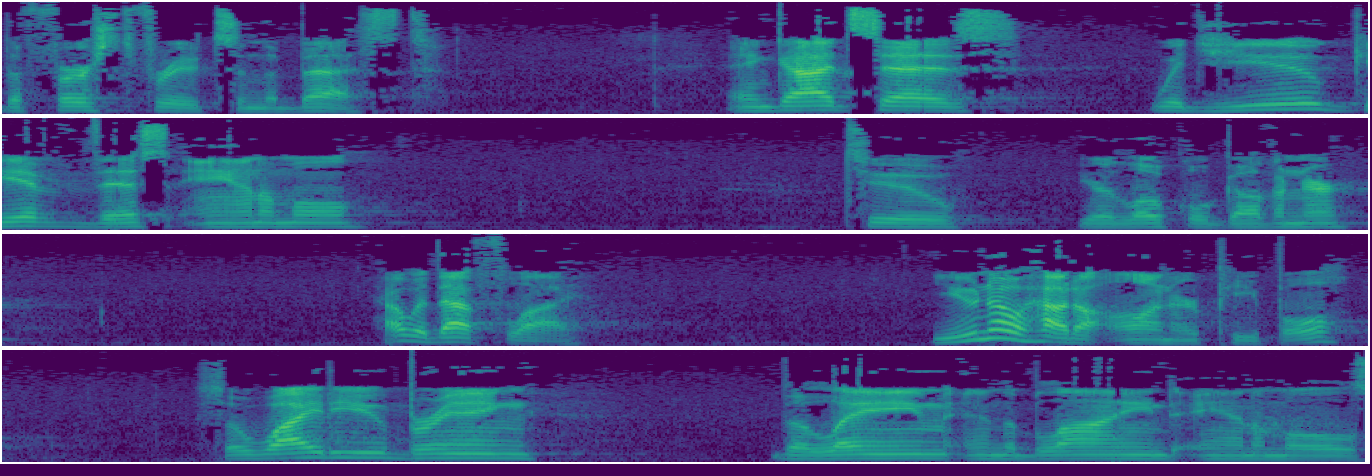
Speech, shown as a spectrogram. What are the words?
the first fruits and the best. And God says, Would you give this animal to your local governor? How would that fly? You know how to honor people. So why do you bring the lame and the blind animals,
